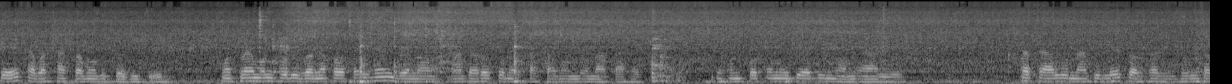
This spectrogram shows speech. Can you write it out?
শেষ, আবার কাঁচা মরিচও দিচ্ছি মশলা এমন পরিমাণে কষাইবেন যেন আদা রসুনের কাঁচা গন্ধ না থাকে যখন প্রথমে দিয়ে দিন আমি আলু। সাথে আলু না দিলে তরকারির ঝোলটা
